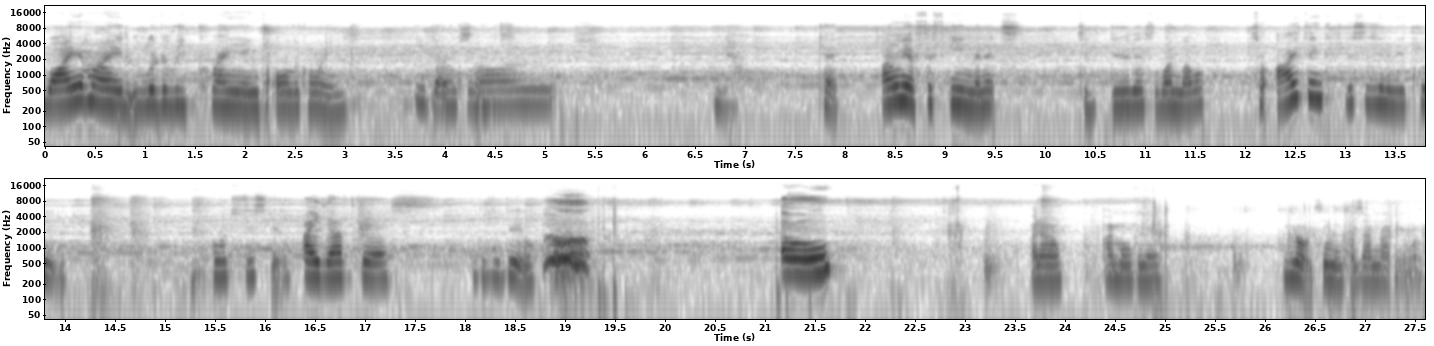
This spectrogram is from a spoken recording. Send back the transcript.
Why am I literally praying to all the coins? You coins. No. Okay, I only have 15 minutes to do this one level. So I think this is gonna be a clue. Oh, what's this do? I love this. What does it do? Oh. I know. I'm over there. You don't see me because I'm not in your world.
